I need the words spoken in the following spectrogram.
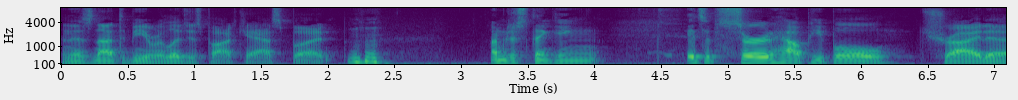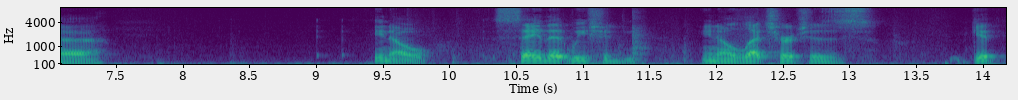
And this is not to be a religious podcast, but I'm just thinking it's absurd how people try to, you know, say that we should, you know, let churches get,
